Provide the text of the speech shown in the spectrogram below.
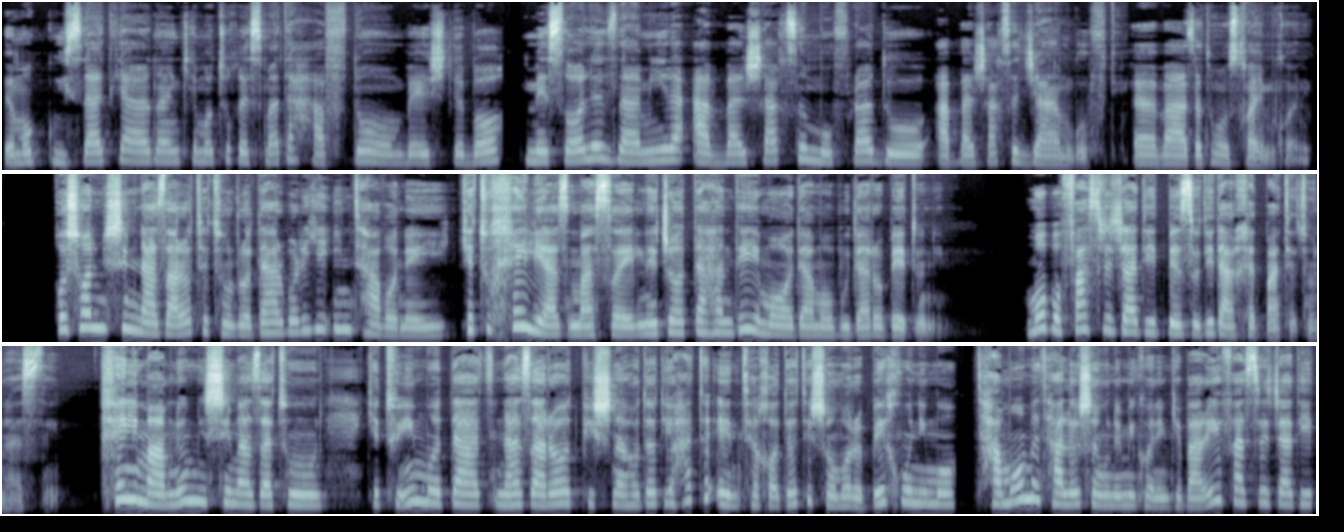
به ما گوشزد کردن که ما تو قسمت هفتم به اشتباه مثال زمیر اول شخص مفرد و اول شخص جمع گفتیم و ازتون عذرخواهی می‌کنیم خوشحال میشیم نظراتتون رو درباره این توانایی که تو خیلی از مسائل نجات دهنده ما آدما بوده رو بدونیم. ما با فصل جدید به زودی در خدمتتون هستیم. خیلی ممنون میشیم ازتون که تو این مدت نظرات، پیشنهادات یا حتی انتقادات شما رو بخونیم و تمام تلاشمون رو می‌کنیم که برای فصل جدید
